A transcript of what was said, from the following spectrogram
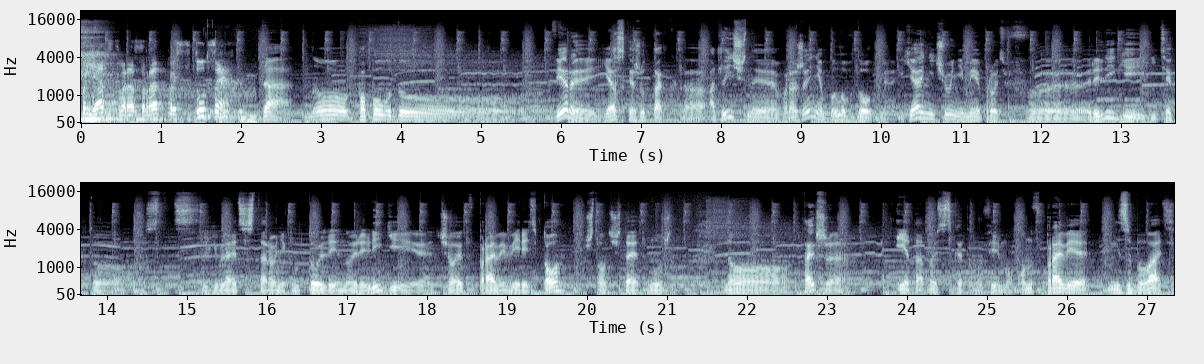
Блядство, разврат, проституция! Да, но по поводу веры я скажу так. Э, отличное выражение было в догме. Я ничего не имею против э, религии и те, кто является сторонником той или иной религии, человек вправе верить в то, что он считает нужным. Но также, и это относится к этому фильму, он вправе не забывать,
